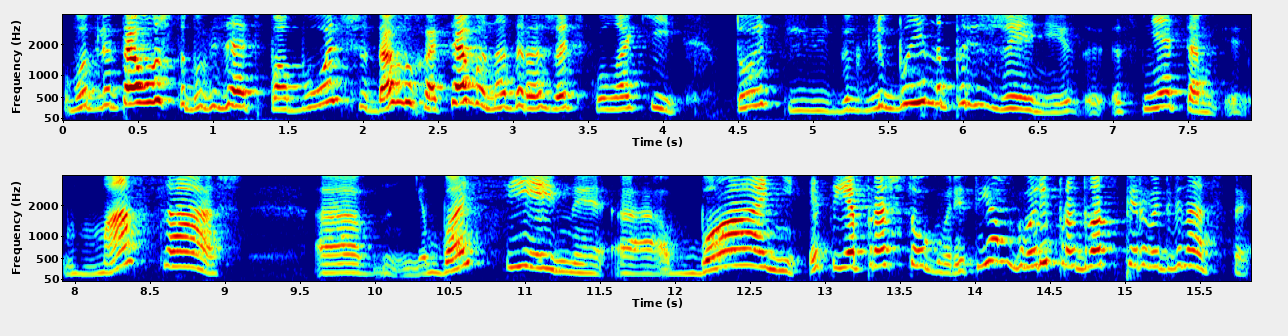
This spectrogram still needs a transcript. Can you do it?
Вот для того, чтобы взять побольше, да, ну хотя бы надо разжать кулаки. То есть любые напряжения, э, снять там э, массаж, э, бассейны, бани. Это я про что говорю? Это я вам говорю про 21-12.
